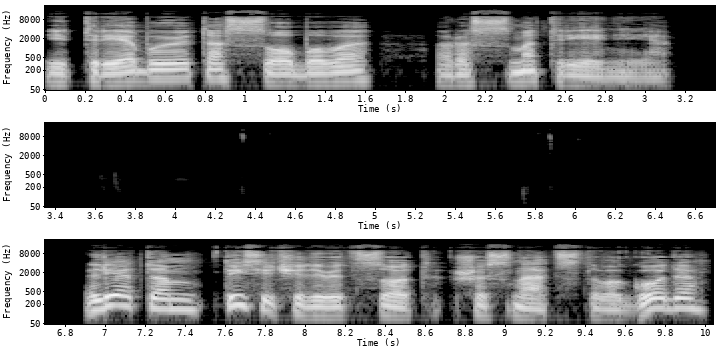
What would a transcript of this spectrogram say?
и требует особого рассмотрения. Летом 1916 года,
